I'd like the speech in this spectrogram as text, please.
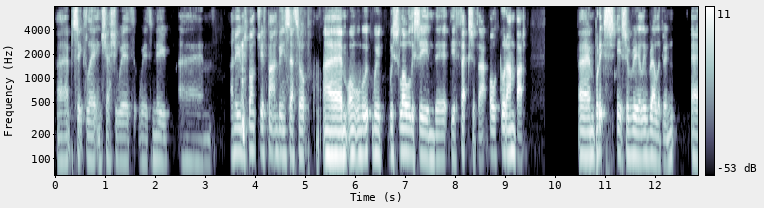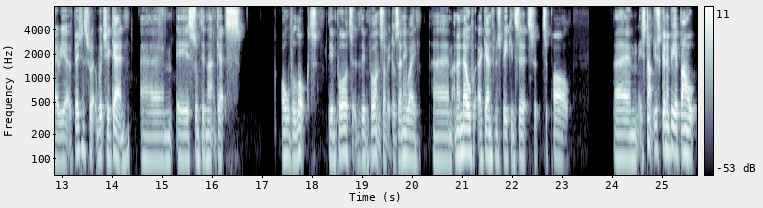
uh, particularly in Cheshire with with new um, a new response shift pattern being set up. Um, we, we're slowly seeing the the effects of that, both good and bad. Um, but it's it's a really relevant area of business, which again um, is something that gets overlooked. The import the importance of it does anyway. Um, and I know again from speaking to to, to Paul, um, it's not just going to be about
